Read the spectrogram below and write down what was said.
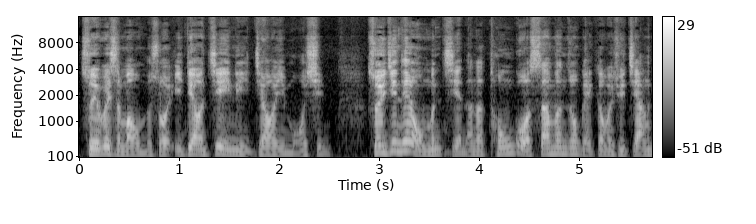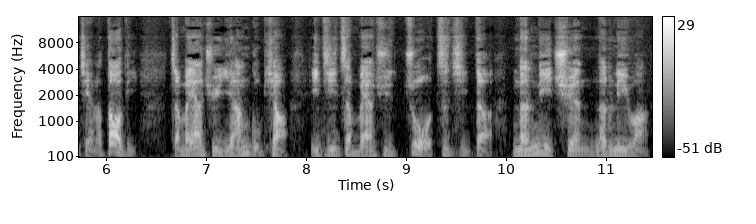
所以为什么我们说一定要建立交易模型？所以今天我们简单的通过三分钟给各位去讲解了到底怎么样去养股票，以及怎么样去做自己的能力圈、能力网。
